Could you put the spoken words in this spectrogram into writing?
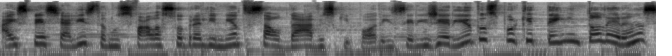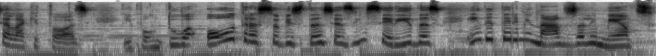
a especialista nos fala sobre alimentos saudáveis que podem ser ingeridos porque têm intolerância à lactose e pontua outras substâncias inseridas em determinados alimentos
